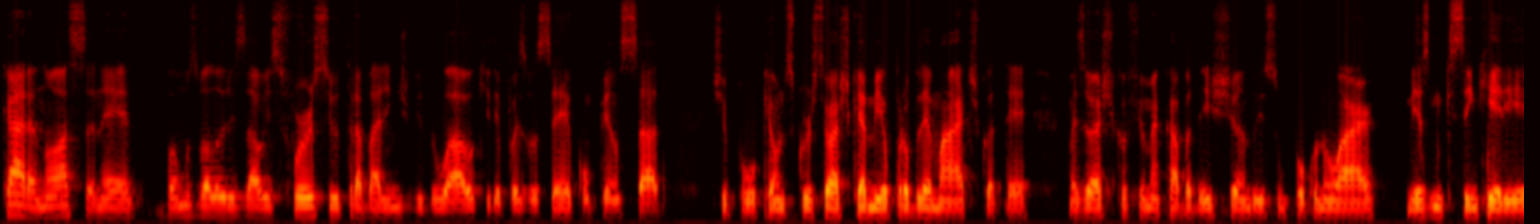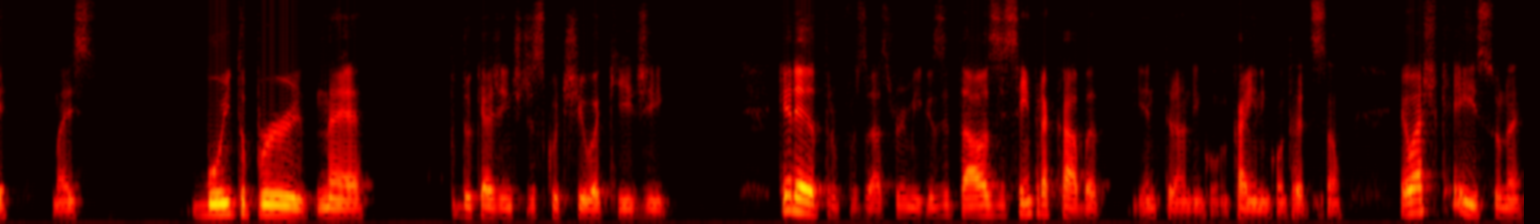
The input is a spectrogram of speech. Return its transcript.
cara, nossa, né, vamos valorizar o esforço e o trabalho individual que depois você é recompensado. Tipo, que é um discurso que eu acho que é meio problemático até, mas eu acho que o filme acaba deixando isso um pouco no ar, mesmo que sem querer, mas muito por, né, do que a gente discutiu aqui de querer as formigas e tal, e sempre acaba entrando, em, caindo em contradição. Eu acho que é isso, né?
